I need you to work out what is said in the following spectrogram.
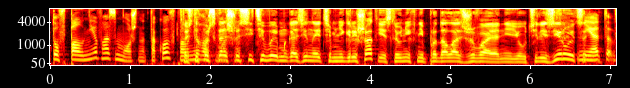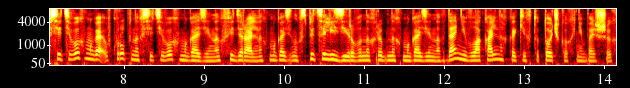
то вполне возможно. Такое То вполне есть ты хочешь сказать, что возможно. сетевые магазины этим не грешат, если у них не продалась живая, они ее утилизируются? Нет, в сетевых в крупных сетевых магазинах, федеральных магазинах, специализированных рыбных магазинах, да, не в локальных каких-то точках небольших,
